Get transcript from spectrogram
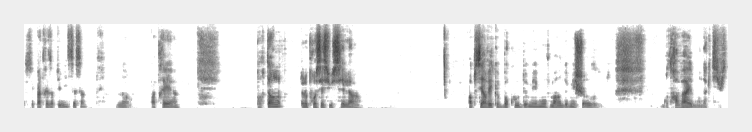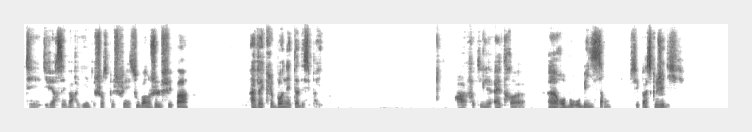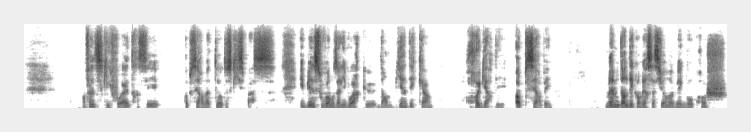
C'est pas très optimiste, ça? Non, pas très. Hein Pourtant, le processus est là. Observez que beaucoup de mes mouvements, de mes choses, mon travail, mon activité diverses et variées, de choses que je fais, souvent je le fais pas avec le bon état d'esprit. Ah, faut-il être euh, un robot obéissant? C'est pas ce que j'ai dit. En fait, ce qu'il faut être, c'est observateur de ce qui se passe. Et bien souvent, vous allez voir que dans bien des cas, regardez, observez, même dans des conversations avec vos proches,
